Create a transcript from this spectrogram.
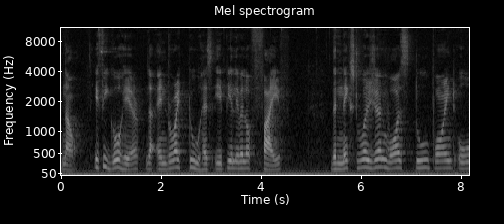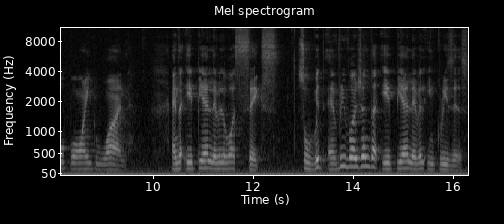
now if we go here the Android 2 has API level of 5 the next version was 2.0.1 and the API level was 6 so with every version the API level increases.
